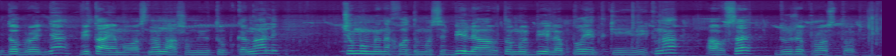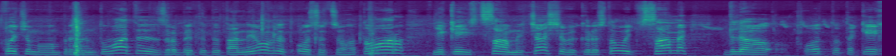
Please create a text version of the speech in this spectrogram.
Доброго дня, вітаємо вас на нашому YouTube каналі. Чому ми знаходимося біля автомобіля, плитки і вікна? А все дуже просто. Хочемо вам презентувати, зробити детальний огляд ось у цього товару, який саме чаще використовують саме для от таких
